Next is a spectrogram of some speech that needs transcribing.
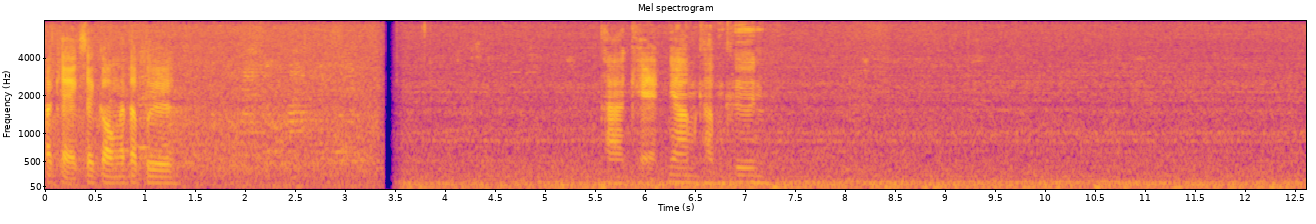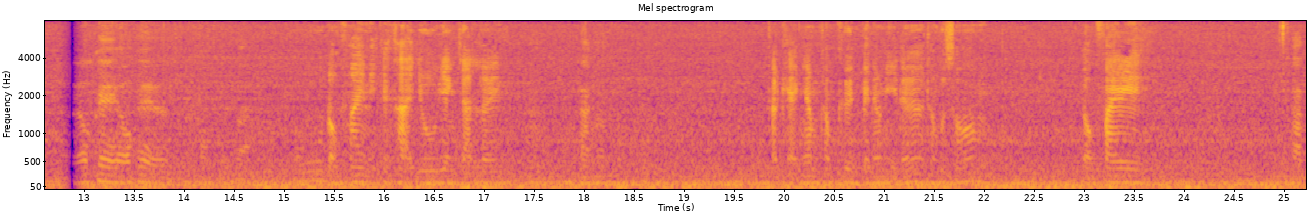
ถ้าแขกใส่กองอัตตปือถ้าแขกยามค่ำคืน โอเค โอเค โอ้ดอกไฟนี่ขายอยู่เวียงจันทน์เลย พัก ถ้าแขกย่ำค่ำคืนเป็นแนวนี้เด้อท่านผู้ชม ดอกไฟพัก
